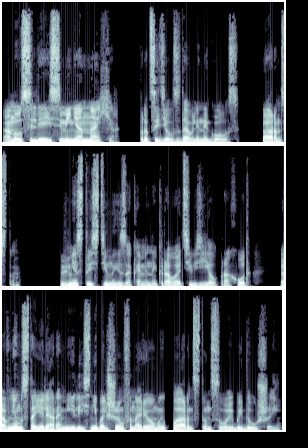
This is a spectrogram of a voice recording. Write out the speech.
«А ну слей с меня нахер!» — процедил сдавленный голос. «Арнстон». Вместо стены за каменной кроватью зиял проход, а в нем стояли Арамилий с небольшим фонарем и Парнстон с улыбой до ушей.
